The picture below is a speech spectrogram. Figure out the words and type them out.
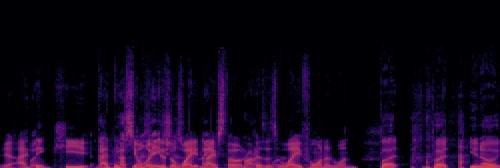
Yeah, I But think he. I think he only did the white what makes the iPhone because his work. wife wanted one. But but you know,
